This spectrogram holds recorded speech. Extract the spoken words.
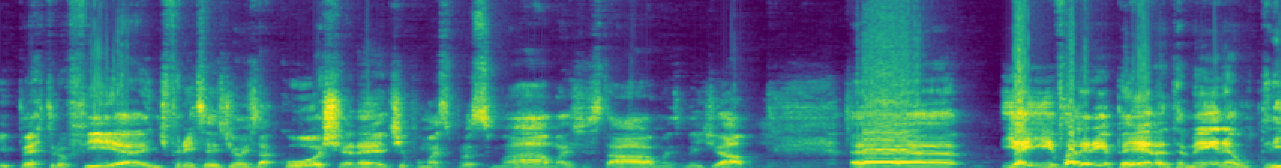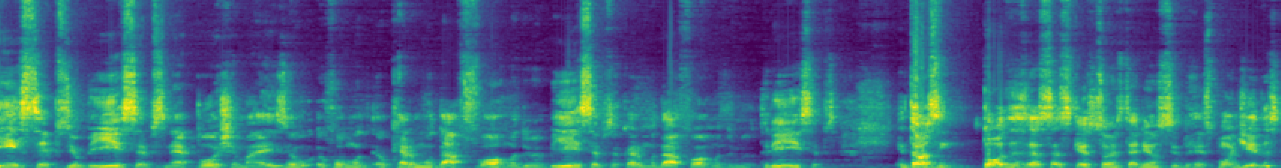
hipertrofia em diferentes regiões da coxa, né, tipo mais proximal, mais distal, mais medial. É, e aí valeria a pena também, né? O tríceps e o bíceps, né? Poxa, mas eu, eu, vou, eu quero mudar a forma do meu bíceps, eu quero mudar a forma do meu tríceps. Então, assim, todas essas questões teriam sido respondidas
